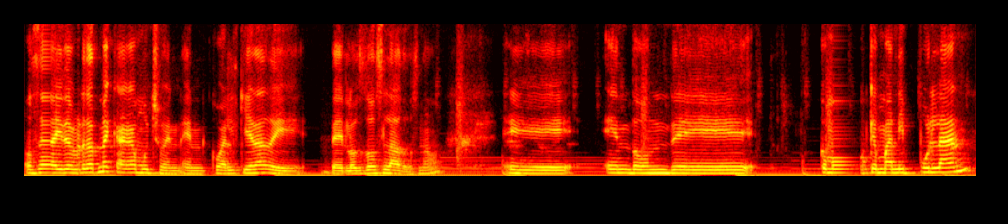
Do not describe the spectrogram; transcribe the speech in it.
o sea, y de verdad me caga mucho en, en cualquiera de, de los dos lados, ¿no? Eh, en donde como que manipulan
